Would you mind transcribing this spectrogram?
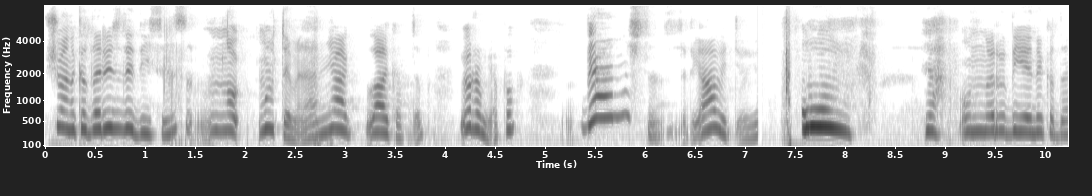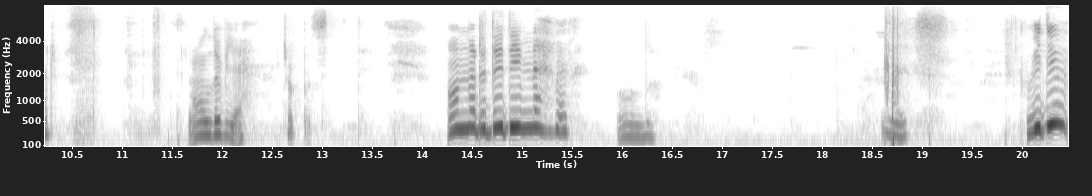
Şu ana kadar izlediyseniz mu- muhtemelen ya like atıp yorum yapıp beğenmişsinizdir ya videoyu. Of. Ya onları diyene kadar oldu bile. Çok basit. Onları dediğimde hemen oldu. Video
